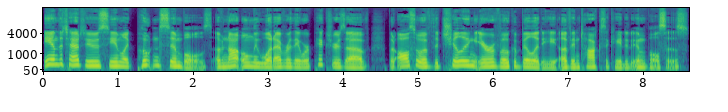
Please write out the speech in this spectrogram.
And the tattoos seemed like potent symbols of not only whatever they were pictures of, but also of the chilling irrevocability of intoxicated impulses.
